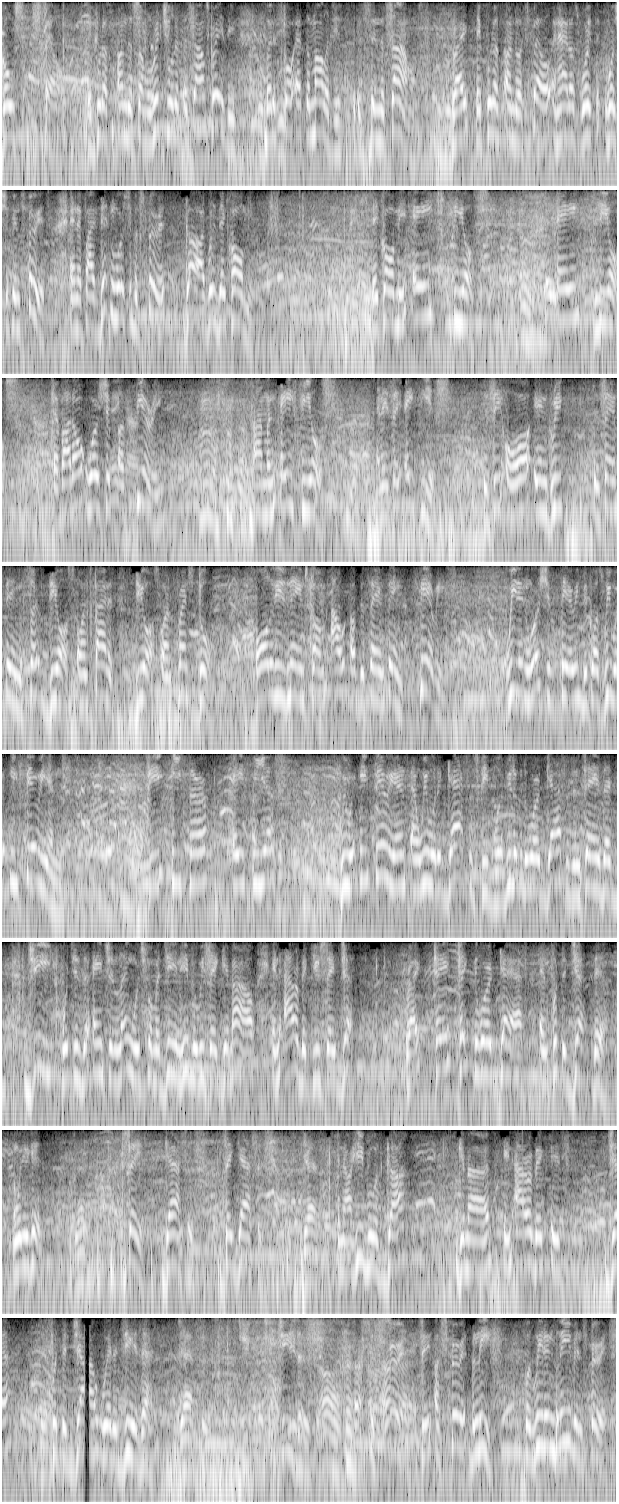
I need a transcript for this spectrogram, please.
ghost spell. They put us under some ritual. It sounds crazy, but it's called etymology. It's in the sounds, right? They put us under a spell and had us worship in spirits. And if I didn't worship a spirit, God, what did they call me? They called me atheos. Atheos. If I don't worship a theory, I'm an atheist. And they say atheist. You see, or in Greek, the same thing, Dios, or in Spanish, Dios, or in French, Do. All of these names come out of the same thing, theories. We didn't worship theory because we were Etherians. The ether, atheist. We were Etherians and we were the gases people. If you look at the word gases and change that G, which is the ancient language from a G in Hebrew, we say gemal. In Arabic, you say jet. Right? Take, take the word gas and put the jet there. And what do you get? Gas. Say it. Gases. Say gases. Gas. In our Hebrew is ga, gemad. In Arabic it's ja. Put the ja where the G is at. Gases. Jesus. Oh. spirit. See, a spirit belief. Because we didn't believe in spirits.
